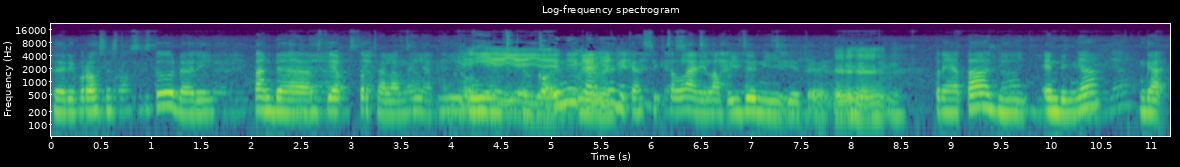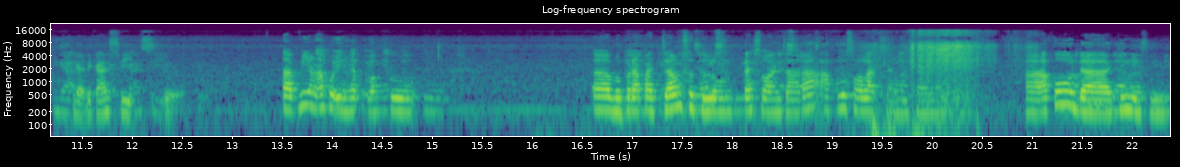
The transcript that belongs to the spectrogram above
dari proses itu dari tanda setiap perjalanannya kan. Iya iya iya. Kok ini kayaknya dikasih celah nih lampu hijau nih gitu. Ternyata di endingnya nggak nggak dikasih gitu. Tapi yang aku ingat waktu eh, beberapa jam sebelum tes wawancara aku sholat kan di sana. Eh, aku udah gini sih.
